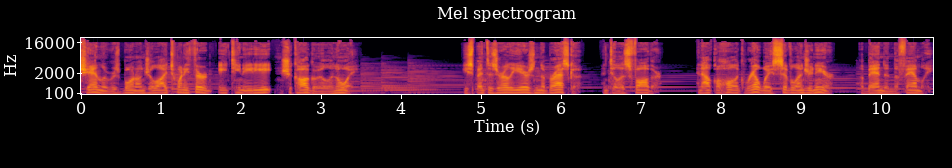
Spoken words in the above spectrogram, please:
Chandler was born on July 23, 1888, in Chicago, Illinois. He spent his early years in Nebraska until his father, an alcoholic railway civil engineer, abandoned the family.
